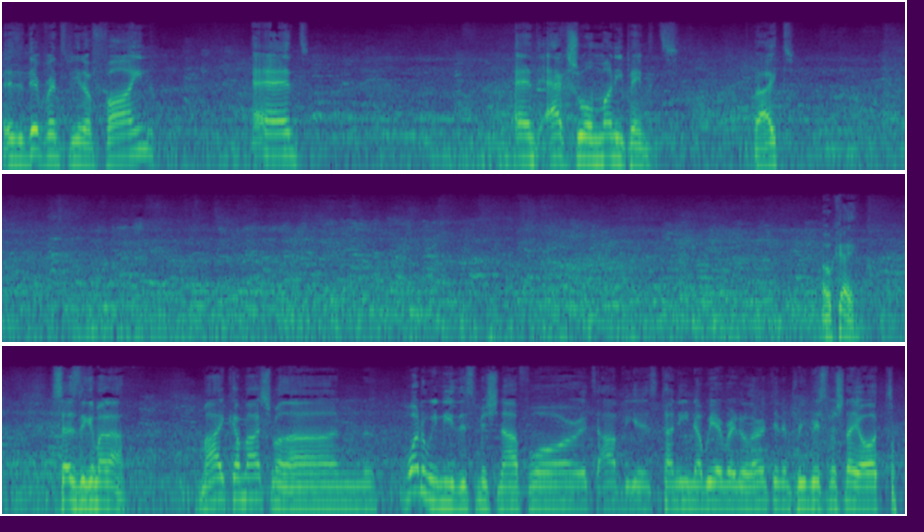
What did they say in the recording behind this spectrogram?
there's a difference between a fine and and actual money payments, right? Okay, says the Gemara. My kamashmalan. What do we need this Mishnah for? It's obvious. Tanina, we already learned it in previous Mishnayot.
